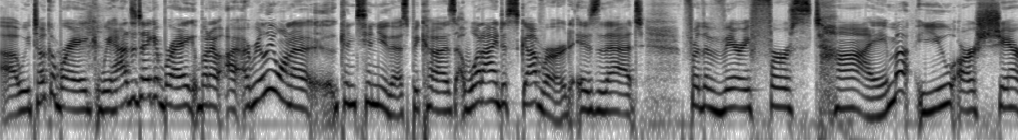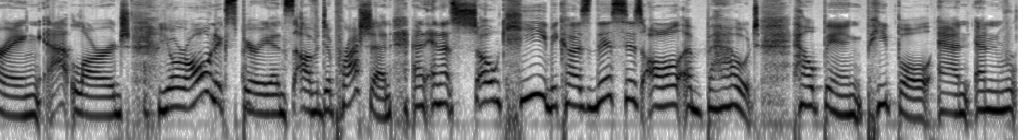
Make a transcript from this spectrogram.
Uh, we took a break. We had to take a break, but I, I really want to continue this because what I discovered is that for the very first time, you are sharing at large your own experience of depression. And, and that's so key because this is all about helping people and, and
